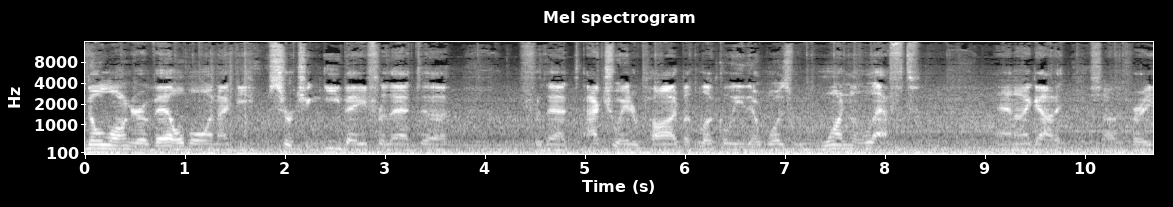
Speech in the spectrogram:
no longer available and I'd be searching eBay for that uh, for that actuator pod, but luckily there was one left and I got it. So I was very,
